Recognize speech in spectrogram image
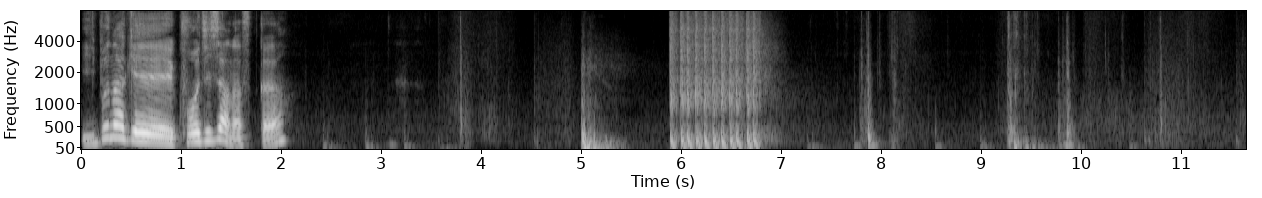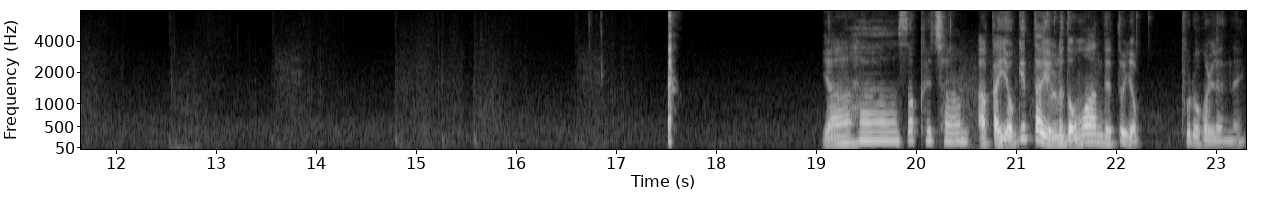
이분하게 구워지지 않았을까요? 야하 서클 참. 아까 여기 있다 여기로 넘어왔는데 또 옆으로 걸렸네.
